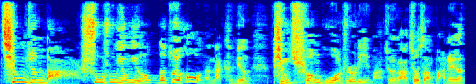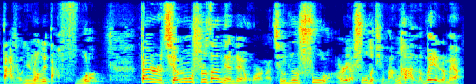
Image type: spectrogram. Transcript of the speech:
清军吧，输输赢赢，那最后呢，那肯定凭全国之力嘛，对吧？就算把这个大小金川给打服了。但是乾隆十三年这会儿呢，清军输了，而且输的挺难看的。为什么呀？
